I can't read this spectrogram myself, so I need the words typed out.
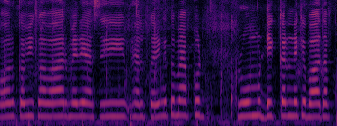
और कभी कभार मेरे ऐसे हेल्प करेंगे तो मैं आपको रूम डिग करने के बाद आपको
